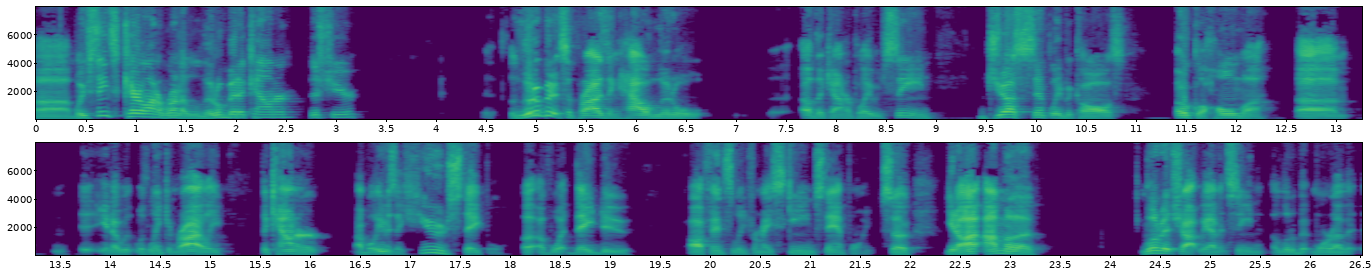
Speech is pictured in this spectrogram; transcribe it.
Um, we've seen Carolina run a little bit of counter this year, a little bit surprising how little of the counterplay we've seen, just simply because Oklahoma, um, you know, with, with, Lincoln Riley, the counter, I believe, is a huge staple of what they do offensively from a scheme standpoint. So, you know, I, am a little bit shocked we haven't seen a little bit more of it.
